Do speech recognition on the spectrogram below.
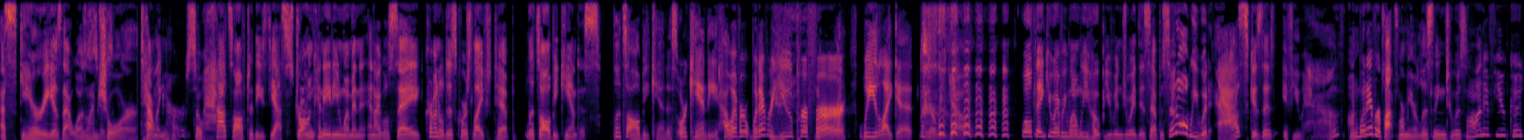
as scary as that was, I'm So sure, telling her. So hats off to these yes, strong Canadian women. And I will say, criminal discourse life tip: let's all be Candace. Let's all be Candace or Candy. However, whatever you prefer, we like it. There we go. Well, thank you, everyone. We hope you've enjoyed this episode. All we would ask is that if you have, on whatever platform you're listening to us on, if you could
